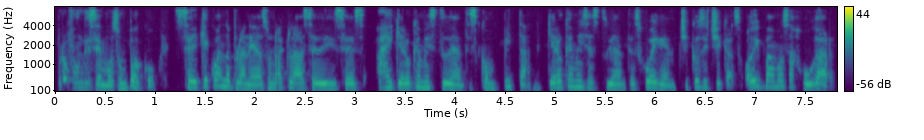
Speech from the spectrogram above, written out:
profundicemos un poco. Sé que cuando planeas una clase dices, ay, quiero que mis estudiantes compitan, quiero que mis estudiantes jueguen. Chicos y chicas, hoy vamos a jugar,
